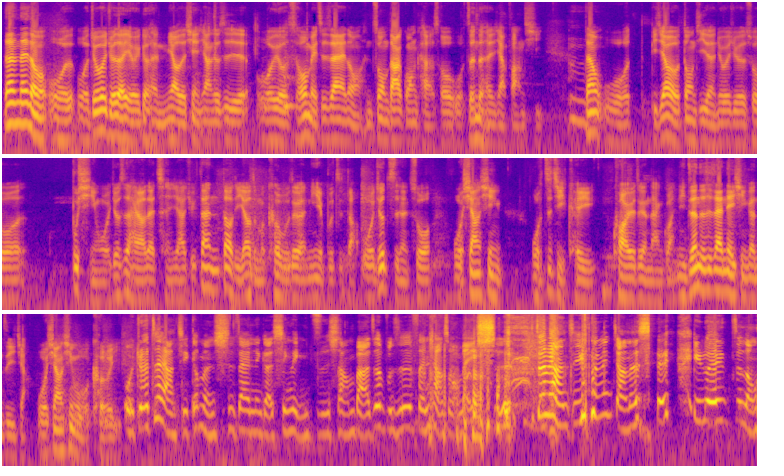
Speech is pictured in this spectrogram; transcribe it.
但是那种我我就会觉得有一个很妙的现象，就是我有时候每次在那种很重大关卡的时候，我真的很想放弃。嗯但我比较有动机的人就会觉得说。不行，我就是还要再撑下去。但到底要怎么克服这个，你也不知道。我就只能说，我相信我自己可以跨越这个难关。你真的是在内心跟自己讲，我相信我可以。我觉得这两集根本是在那个心灵咨商吧，这不是分享什么美食。这两集那边讲的是一堆这种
